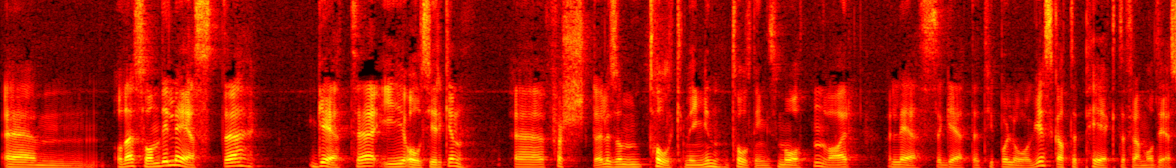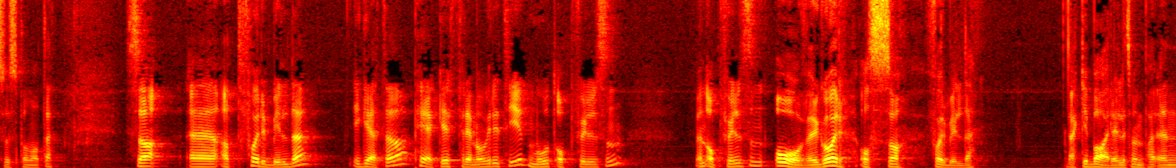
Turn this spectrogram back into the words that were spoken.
Um, og det er sånn de leste GT i Ålkirken. Uh, første liksom, tolkningen, tolkningsmåten, var å lese GT typologisk, at det pekte fram mot Jesus. på en måte. Så uh, at forbildet i GT da, peker fremover i tid mot oppfyllelsen, men oppfyllelsen overgår også forbildet. Det er ikke bare liksom en, en,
